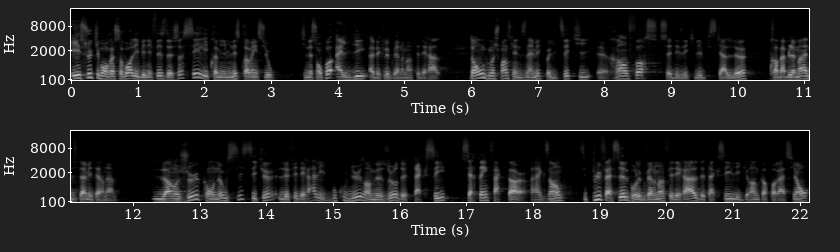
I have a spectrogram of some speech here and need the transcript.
Et ceux qui vont recevoir les bénéfices de ça, c'est les premiers ministres provinciaux, qui ne sont pas alliés avec le gouvernement fédéral. Donc, moi, je pense qu'il y a une dynamique politique qui euh, renforce ce déséquilibre fiscal-là, probablement ad vitam aeternam. L'enjeu qu'on a aussi, c'est que le fédéral est beaucoup mieux en mesure de taxer certains facteurs. Par exemple, c'est plus facile pour le gouvernement fédéral de taxer les grandes corporations,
